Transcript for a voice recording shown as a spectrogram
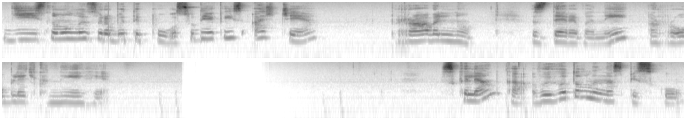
Дійсно могли зробити посуд якийсь, а ще правильно, з деревини роблять книги. Склянка виготовлена з піску,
